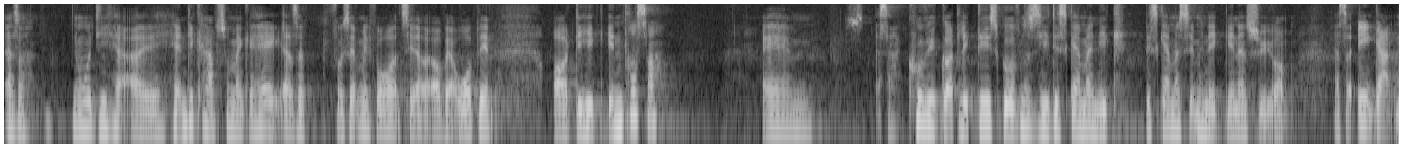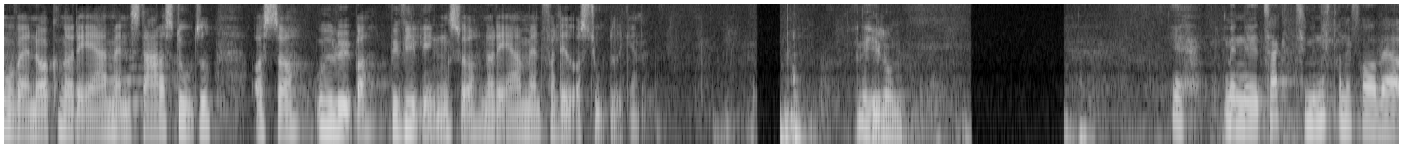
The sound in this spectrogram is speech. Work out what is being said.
altså nogle af de her øh, handicap, som man kan have, altså for eksempel i forhold til at være ordblind, og det ikke ændrer sig. Øhm, altså, kunne vi godt lægge det i skuffen og sige, det skal man ikke. Det skal man simpelthen ikke genansøge om. Altså en gang må være nok, når det er, at man starter studiet, og så udløber bevillingen så, når det er, at man forlader studiet igen. Anne Helum. Ja, men øh, tak til ministerne for at være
